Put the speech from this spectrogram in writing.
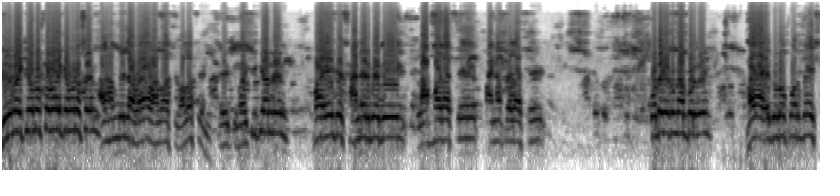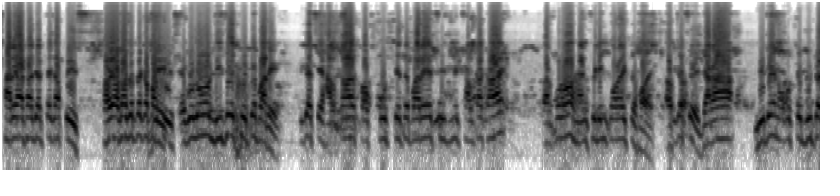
জিরো ভাই কি অবস্থা ভাই? কেমন আছেন? আলহামদুলিল্লাহ ভাইয়া ভালো আছি ভালো আছেন? এই তো ভাই কি কি আনলেন? ভাই এই যে সানের বেবি লাভবার্ড আছে পাইনাপেল আছে। ওটা কীরকম দাম পড়বে? ভাইয়া এগুলো পড়বে সাড়ে আট হাজার টাকা পিস সাড়ে আট হাজার টাকা পিস এগুলো নিজে খেতে পারে। ঠিক আছে হালকা সব ফুড খেতে পারে সিজমিক হালকা খায় তারপরও হ্যান্ড ফিডিং করাইতে হয় ঠিক আছে? যারা নিবেন অবশ্যই বুঝতে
